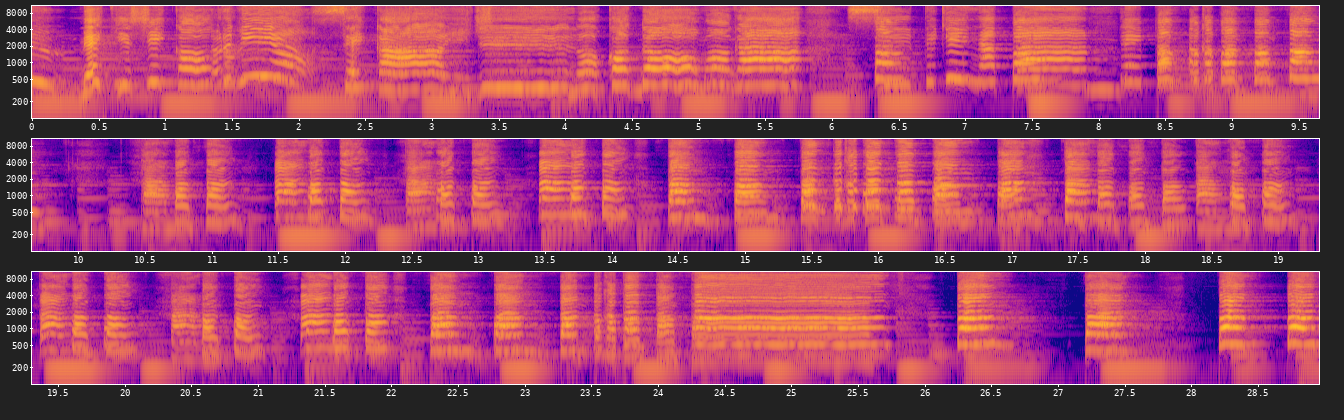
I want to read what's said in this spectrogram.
ィルメキシコ。トルディ世界中の子供が。素敵なパンでパンパカパンパンパン。オパンパンパン。パン。パンパン。パン。パンパン。パンパンパンパンパンパンパカパンパン。パンパン。パンパン。パンパン pa pam pam pam pam pam pam pam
